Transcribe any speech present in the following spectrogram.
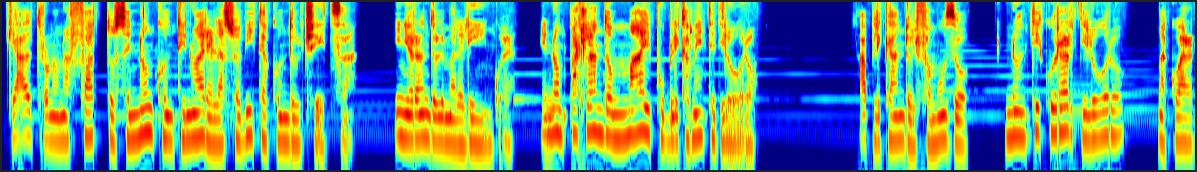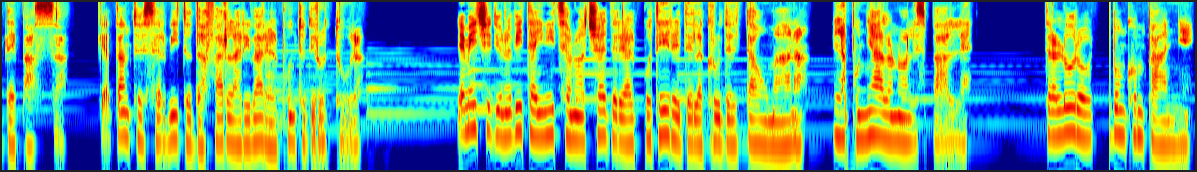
che altro non ha fatto se non continuare la sua vita con dolcezza, ignorando le malelingue e non parlando mai pubblicamente di loro applicando il famoso non ti curar di loro, ma guarda e passa, che a tanto è servito da farla arrivare al punto di rottura. Gli amici di una vita iniziano a cedere al potere della crudeltà umana e la pugnalano alle spalle. Tra loro buon compagni,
